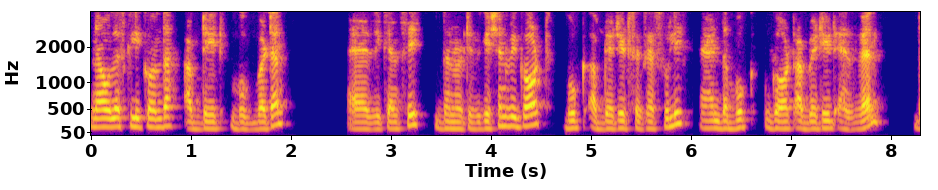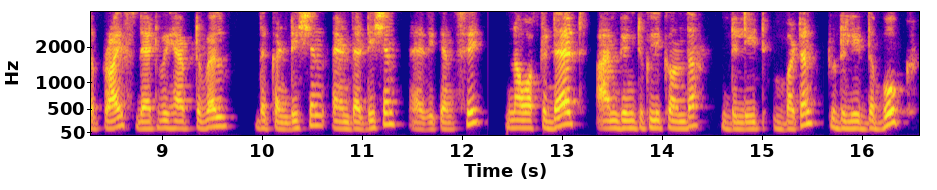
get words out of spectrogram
Now let's click on the update book button. As you can see, the notification we got book updated successfully and the book got updated as well the price that we have 12 the condition and the addition as you can see. Now after that i'm going to click on the delete button to delete the book.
